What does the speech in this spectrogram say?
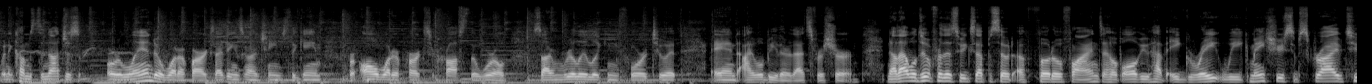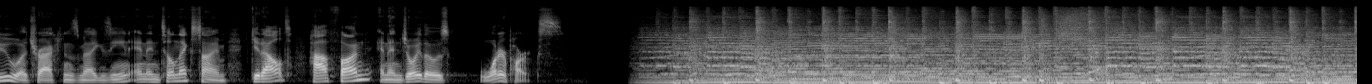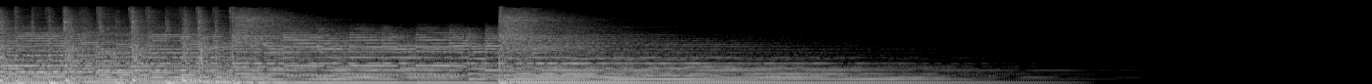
when it comes to not just Orlando water parks, I think it's going to change the game for all water parks across the world. So I'm really looking forward to it, and I will be there, that's for sure. Now, that will do it for this week's episode of Photo Finds. I hope all of you have a great week. Make sure you subscribe to Attractions Magazine, and until next time, get out, have fun, and enjoy those water parks.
